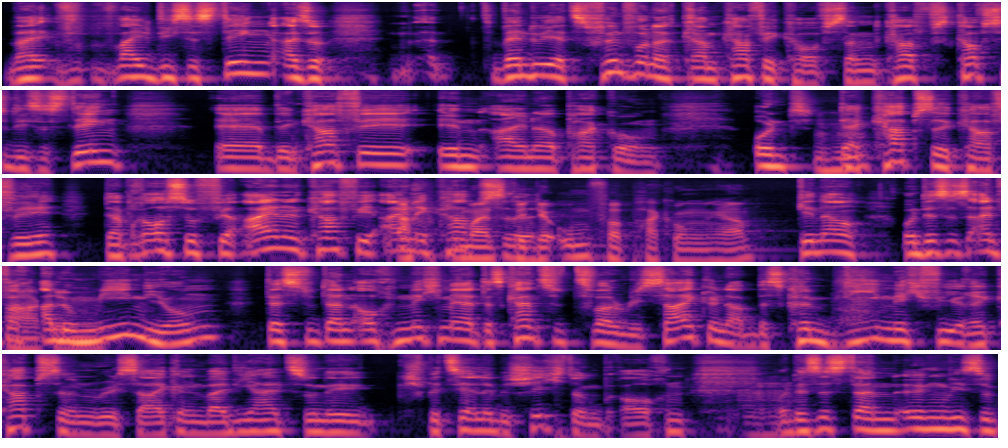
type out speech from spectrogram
Weil, weil dieses Ding, also wenn du jetzt 500 Gramm Kaffee kaufst, dann kaufst, kaufst du dieses Ding, äh, den Kaffee in einer Packung. Und mhm. der Kapselkaffee, da brauchst du für einen Kaffee eine Ach, Kapsel. Du meinst mit der Umverpackung, ja. Genau. Und das ist einfach ah, Aluminium, dass du dann auch nicht mehr, das kannst du zwar recyceln, aber das können die nicht für ihre Kapseln recyceln, weil die halt so eine spezielle Beschichtung brauchen. Mhm. Und das ist dann irgendwie so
